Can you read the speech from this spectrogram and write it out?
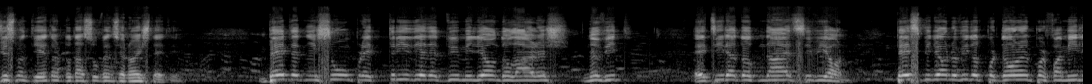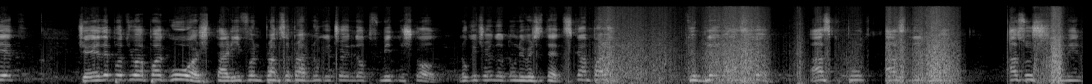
gjysmën tjetër do ta subvencionojë shteti. Mbetet një shumë prej tridhjetë e dy milionë dollarësh në vit, e cila do të ndahet si vijon. Pesë milionë në vit do të përdoren për familjet që edhe po t'jua paguash tarifën, prapëseprapë nuk i çojnë dot fëmijët në shkollë, nuk i çojnë dot në universitet. S'kanë para t'ju blenë asgjë, as këpucë, as libra, as ushqimin,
